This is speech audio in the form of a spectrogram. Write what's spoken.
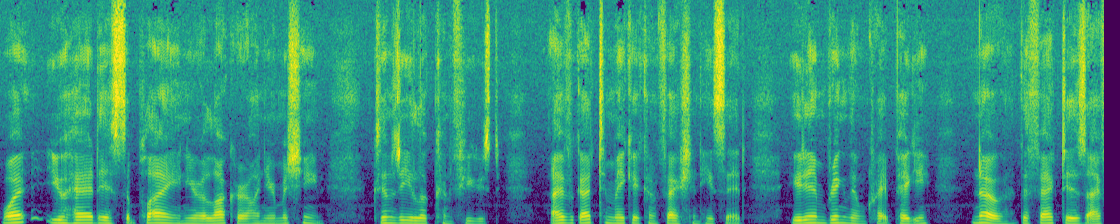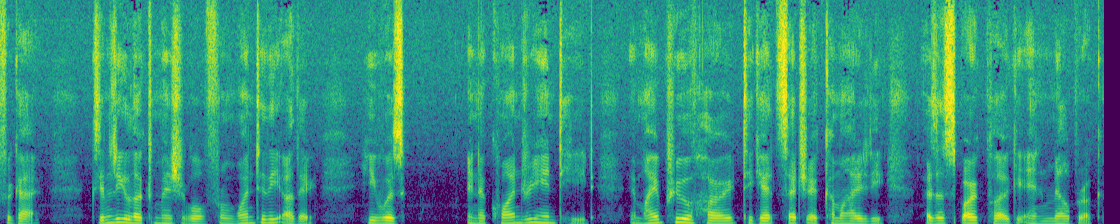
What? You had a supply in your locker on your machine. Jimsy looked confused. I've got to make a confession, he said. You didn't bring them, cried Peggy. No, the fact is, I forgot. Jimsy looked miserable from one to the other. He was in a quandary indeed. It might prove hard to get such a commodity as a spark plug in Millbrook.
